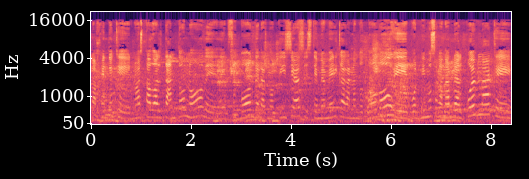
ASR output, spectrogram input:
la gente que no ha estado al tanto, ¿no? De- del fútbol, de las noticias. Este, mi América ganando todo. Eh, volvimos a ganarle al Puebla, que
